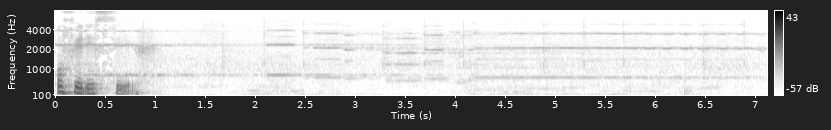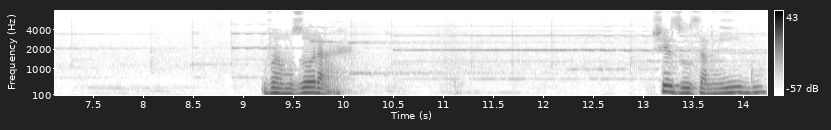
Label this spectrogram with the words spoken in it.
oferecer. Vamos orar. Jesus amigo,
